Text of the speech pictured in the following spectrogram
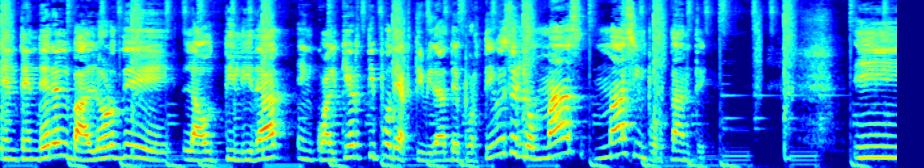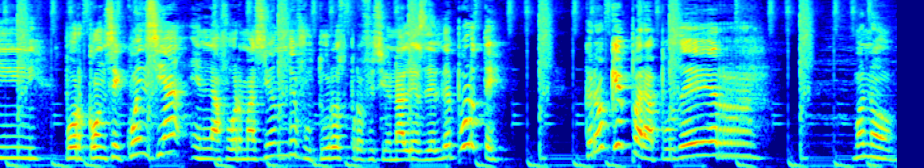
entender el valor de la utilidad en cualquier tipo de actividad deportiva. Eso es lo más, más importante. Y por consecuencia en la formación de futuros profesionales del deporte. Creo que para poder, bueno,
